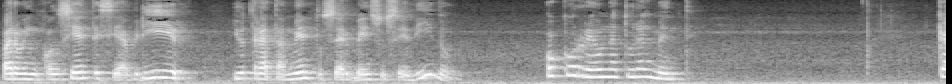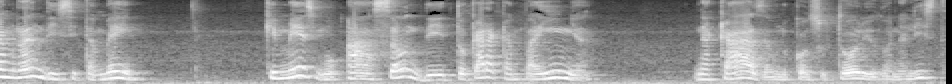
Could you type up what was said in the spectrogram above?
para o inconsciente se abrir e o tratamento ser bem sucedido, ocorreu naturalmente. Camran disse também que, mesmo a ação de tocar a campainha na casa ou no consultório do analista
